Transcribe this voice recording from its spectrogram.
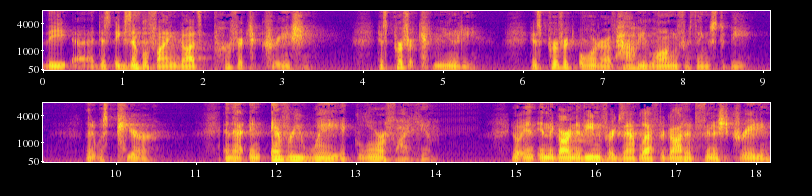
the uh, just exemplifying God's perfect creation, his perfect community, his perfect order of how he longed for things to be. That it was pure, and that in every way it glorified him. You know, in, in the Garden of Eden, for example, after God had finished creating,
